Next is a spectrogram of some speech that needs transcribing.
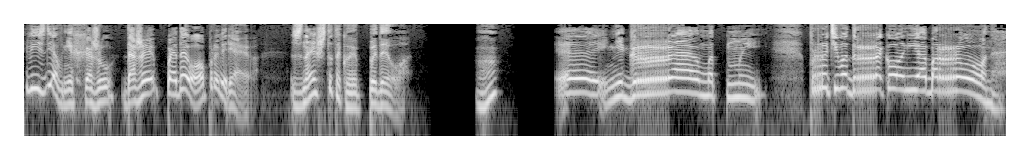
везде в них хожу, даже ПДО проверяю. Знаешь, что такое ПДО?» «А?» «Эй, неграмотный! Противодраконья оборона!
